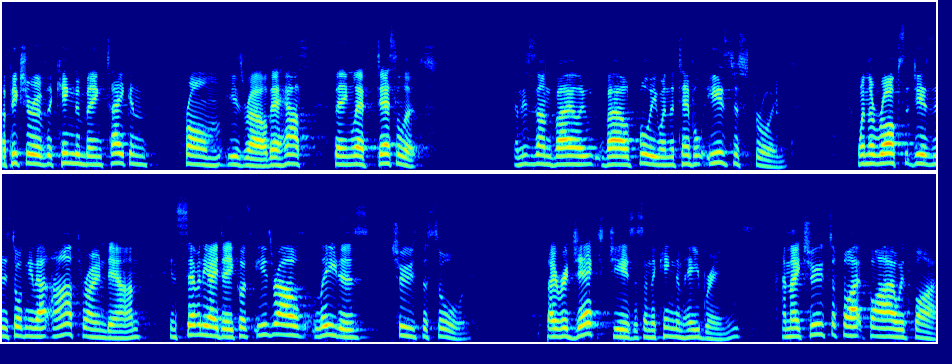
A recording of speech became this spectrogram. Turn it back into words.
A picture of the kingdom being taken from Israel, their house being left desolate. And this is unveiled fully when the temple is destroyed. When the rocks that Jesus is talking about are thrown down in 70 AD because Israel's leaders choose the sword. They reject Jesus and the kingdom he brings, and they choose to fight fire with fire.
